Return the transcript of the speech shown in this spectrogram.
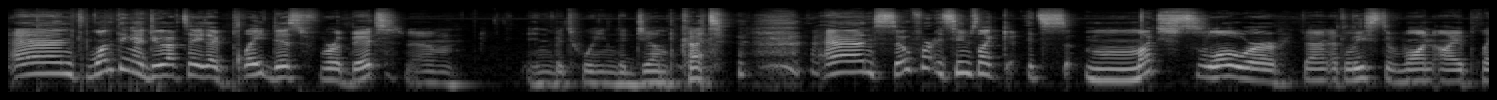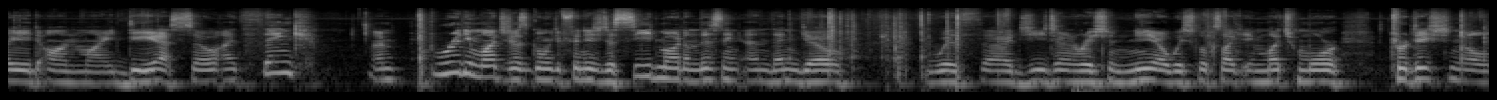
And one thing I do have to say is I played this for a bit. Um, in between the jump cut. and so far it seems like it's much slower than at least the one I played on my DS. So I think I'm pretty much just going to finish the seed mode on this thing and then go with uh, G Generation Neo, which looks like a much more traditional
